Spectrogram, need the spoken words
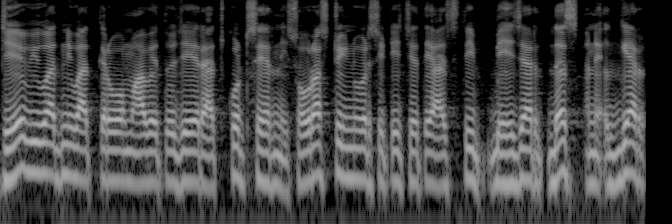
જે વિવાદની વાત કરવામાં આવે તો જે રાજકોટ શહેરની સૌરાષ્ટ્ર યુનિવર્સિટી છે તે આજથી બે હજાર દસ અને અગિયાર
